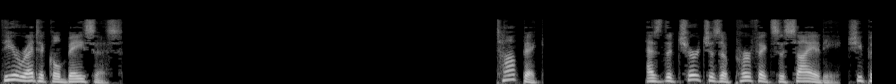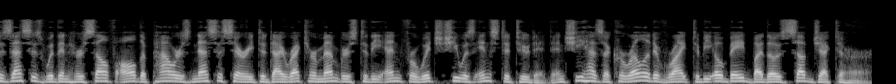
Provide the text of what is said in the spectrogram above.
Theoretical basis as the Church is a perfect society, she possesses within herself all the powers necessary to direct her members to the end for which she was instituted and she has a correlative right to be obeyed by those subject to her.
